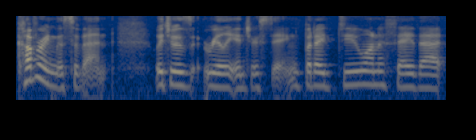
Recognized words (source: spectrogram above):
covering this event, which was really interesting. But I do want to say that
